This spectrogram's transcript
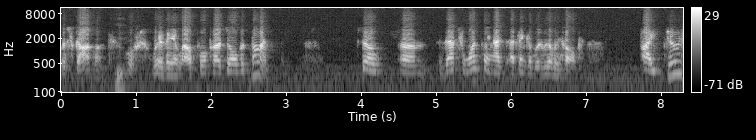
or Scotland, mm. where they allow pull carts all the time. So um, that's one thing I, I think it would really help. I do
